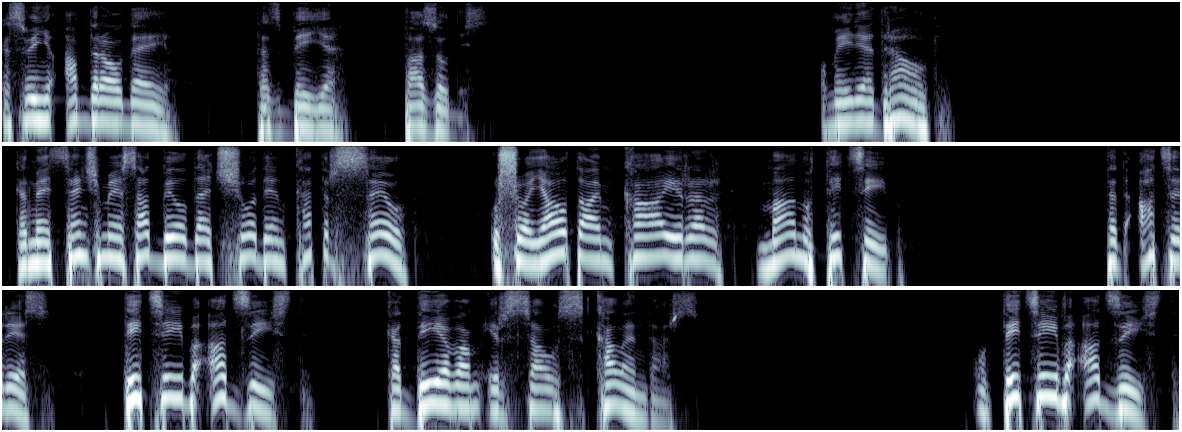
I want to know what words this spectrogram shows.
kas viņu apdraudēja, tas bija pazudis. Un, mīļie draugi, kad mēs cenšamies atbildēt šodien katrs sev uz šo jautājumu, kā ir ar manu ticību, tad atceries, ticība atzīst, ka Dievam ir savs kalendārs. Un ticība atzīst,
